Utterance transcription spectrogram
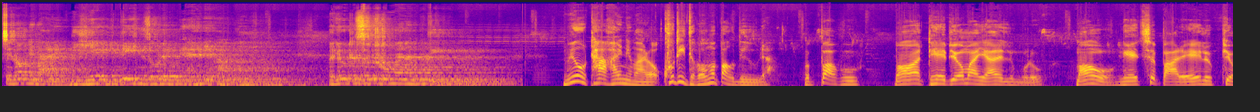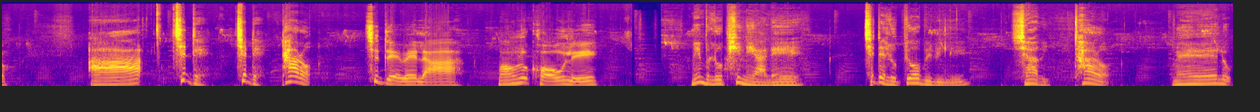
ကျွန်တော်မြင်လာတယ်ဒီရဲ့တေးဆိုတဲ့နန်းနေပါပြီဘယ်လိုတဆူထုံးမှန်းမသိ မင်းကိုထားခိုင်းနေမှာတော့ခုထိသဘောမပေါက်သေးဘူးလားမပေါက်ဘူးမောင်ကဒဲပြောမှရတယ်လို့မလို့မောင်ကိုငဲချစ်ပါတယ်လို့ပြောအာချစ်တယ်ချစ်တယ်ထားတော့ချစ်တယ်ပဲလားမောင်လို့ခေါ်ဦးလေမင်းဘလို့ဖြစ်နေရလဲချစ်တယ်လို့ပြောပြီးပြီလေရပြီထားတော့ငဲလို့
